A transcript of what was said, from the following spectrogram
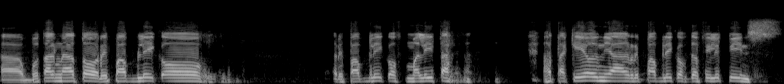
Ah, butang nato Republic of Republic of Malita. Atake yun niya Republic of the Philippines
